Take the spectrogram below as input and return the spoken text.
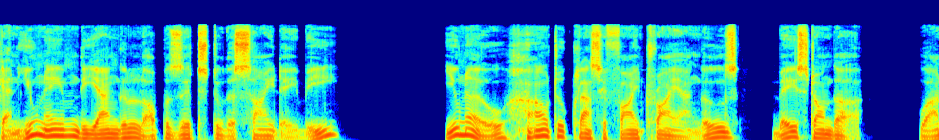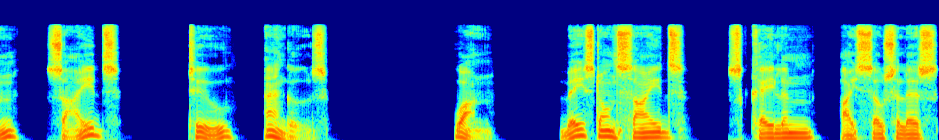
Can you name the angle opposite to the side AB? You know how to classify triangles based on the 1. Sides 2. Angles 1. Based on sides, scalene, isosceles,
